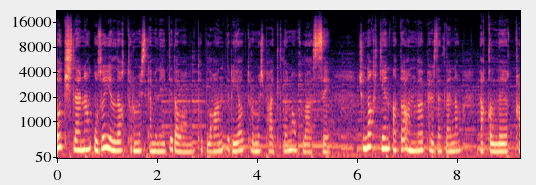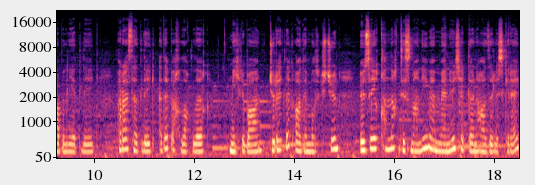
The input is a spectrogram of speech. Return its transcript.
u kishilarning uzun yillik turmush amaliyoti davomida to'plagan real turmush paketlarining xulosasi ota onalar farzandlarining aqlli qobiliyatli farosatlik adab axloqliq mehribon jur'atlik odam bo'lish uchun o'ziga qandaq jismoniy va ma'naviy shartlarni hozirlash kerak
